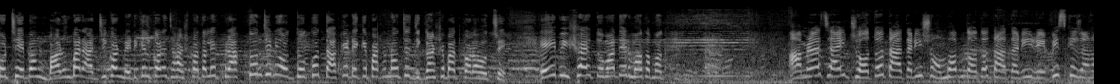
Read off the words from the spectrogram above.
করছে এবং বারংবার আরজিকর মেডিকেল কলেজ হাসপাতালে প্রাক্তন যিনি অধ্যক্ষ, তাকে ডেকে পাঠানো হচ্ছে, জিজ্ঞাসাবাদ করা হচ্ছে। এই বিষয়ে তোমাদের মতামত আমরা চাই যত তাড়াতাড়ি সম্ভব, তত তাড়াতাড়ি রেপিসকে যেন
